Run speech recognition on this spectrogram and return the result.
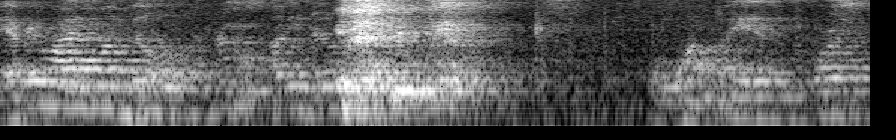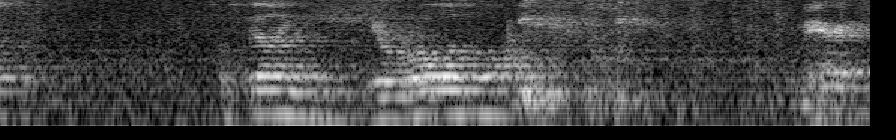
Every wise one builds a house. How do you build it? Well, one way is, of course, fulfilling your role as a woman. Married.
